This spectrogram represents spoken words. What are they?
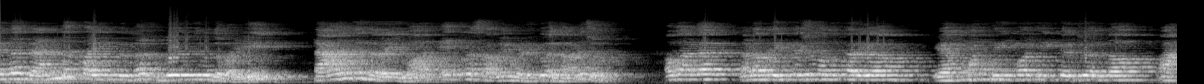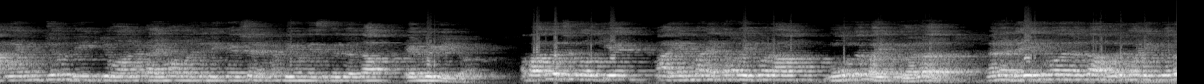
എന്നാൽ രണ്ട് പൈപ്പുകൾ ഉപയോഗിക്കുന്നത് വഴി ടാങ്ക് നിറയുവാൻ എത്ര സമയം എടുക്കും എന്നാണ് ചോദ്യം. അപ്പൊ അല്ല നമ്മുടെ ഇക്വേഷൻ നമുക്കറിയാം. M one D one equal to എന്താ? ആ എം ടു ഡി ടു ആണ് ടൈം ഓവറിന്റെ equation M one D one equal to എന്താ? എം ഡി ടു അപ്പൊ അത് വെച്ച് നോക്കിയേ. ആ എം എത്ര പൈപ്പുകളാ മൂന്ന് പൈപ്പുകൾ ഡേറ്റ് പോലെ എന്താ? ഒരു മണിക്കൂർ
